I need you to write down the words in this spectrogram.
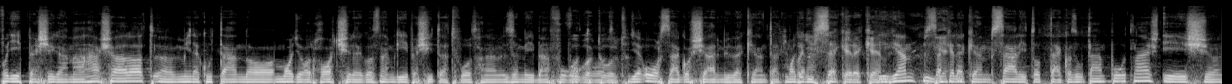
vagy éppenséggel málhás állat, minek után a magyar hadsereg az nem gépesített volt, hanem zömében fogatolt. Fogatolt. Ugye országos járműveken, tehát Vagyis szekereken. Igen, szekereken szállították az utánpótlást, és uh,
